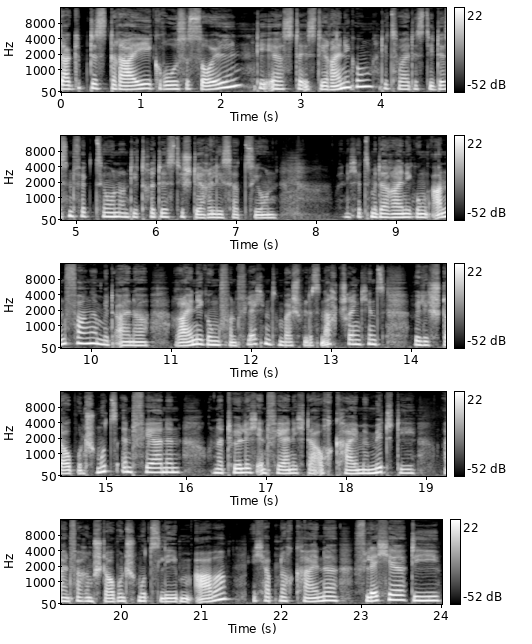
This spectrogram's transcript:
Da gibt es drei große Säulen. Die erste ist die Reinigung, die zweite ist die Desinfektion und die dritte ist die Sterilisation. Wenn ich jetzt mit der Reinigung anfange, mit einer Reinigung von Flächen, zum Beispiel des Nachtschränkchens, will ich Staub und Schmutz entfernen. Und natürlich entferne ich da auch Keime mit, die einfach im Staub und Schmutz leben. Aber ich habe noch keine Fläche, die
